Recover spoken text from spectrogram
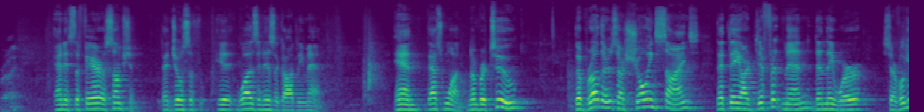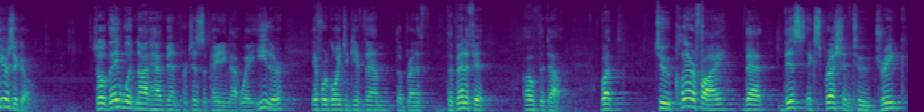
Right. And it's a fair assumption that Joseph was and is a godly man. And that's one. Number two, the brothers are showing signs that they are different men than they were several years ago. So they would not have been participating that way either if we're going to give them the benefit, of the doubt. But to clarify that this expression to drink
